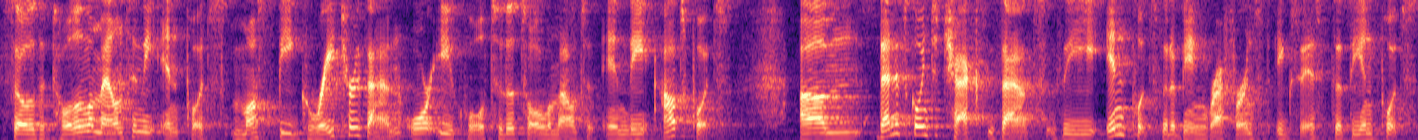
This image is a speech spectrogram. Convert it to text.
So the total amount in the inputs must be greater than or equal to the total amount in the outputs. Um, then it's going to check that the inputs that are being referenced exist, that the inputs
